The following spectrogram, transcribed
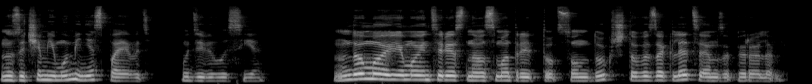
«Но зачем ему меня спаивать?» — удивилась я. «Думаю, ему интересно осмотреть тот сундук, что вы заклятием запирали.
